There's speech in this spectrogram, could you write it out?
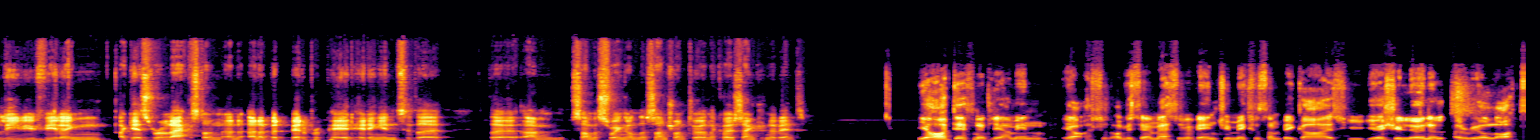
leave you feeling, I guess, relaxed and, and, and a bit better prepared heading into the the um, summer swing on the Sunshine Tour and the co-sanction events? Yeah, definitely. I mean, yeah, it's just obviously a massive event. You mix with some big guys. You, you actually learn a, a real lot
